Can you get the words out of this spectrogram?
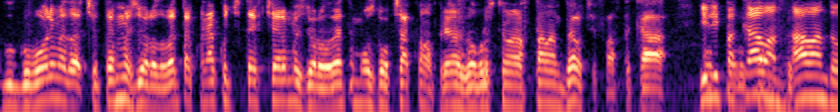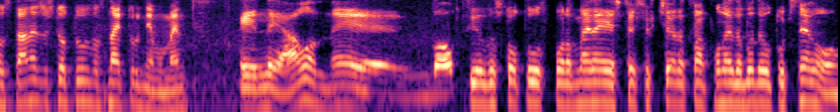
го говориме да четем между родовете, ако някой чете вчера между родовете, може да очаква, например, завръщане на Стамен Белчев. Аз така. Или пак Алан, с- Алан да остане, защото в най-трудния момент Е, не, Алан не е опция, защото според мен щеше вчера това поне да бъде уточнено.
